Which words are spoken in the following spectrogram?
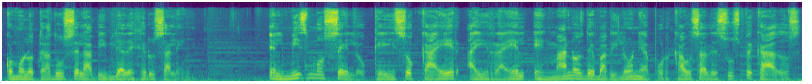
como lo traduce la Biblia de Jerusalén. El mismo celo que hizo caer a Israel en manos de Babilonia por causa de sus pecados,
